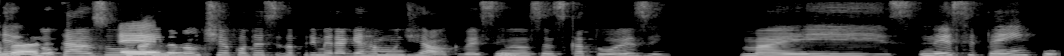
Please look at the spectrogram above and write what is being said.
É, Dandara, no caso, É. ainda não tinha acontecido a Primeira Guerra Mundial, que vai ser em Sim. 1914, mas nesse tempo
